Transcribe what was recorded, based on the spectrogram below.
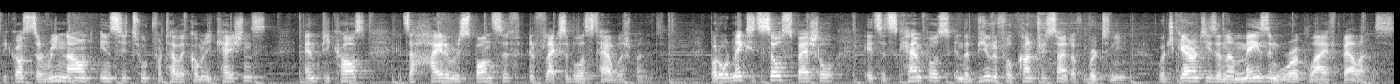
because it's a renowned institute for telecommunications and because it's a highly responsive and flexible establishment. But what makes it so special is its campus in the beautiful countryside of Brittany, which guarantees an amazing work-life balance.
